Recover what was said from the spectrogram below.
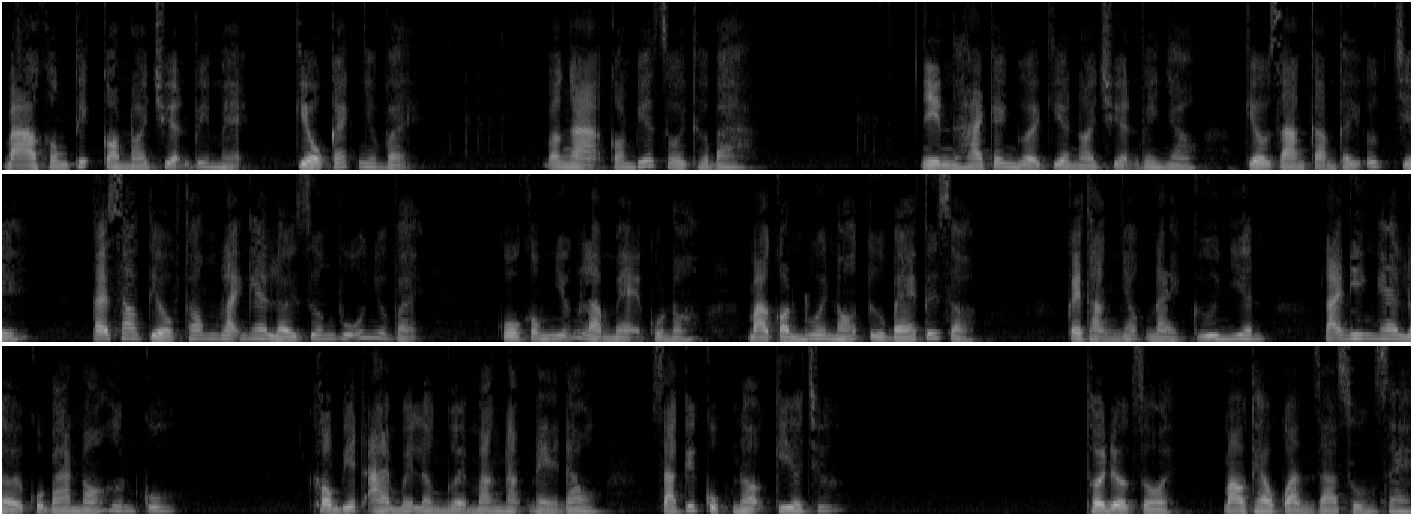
Ba không thích con nói chuyện với mẹ, kiểu cách như vậy. Vâng ạ, con biết rồi thưa ba. Nhìn hai cái người kia nói chuyện với nhau, Kiều Giang cảm thấy ức chế. Tại sao Tiểu Phong lại nghe lời Dương Vũ như vậy? Cô không những là mẹ của nó, mà còn nuôi nó từ bé tới giờ. Cái thằng nhóc này cư nhiên lại đi nghe lời của ba nó hơn cô. Không biết ai mới là người mang nặng đè đau ra cái cục nợ kia chứ. Thôi được rồi, mau theo quản gia xuống xe.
